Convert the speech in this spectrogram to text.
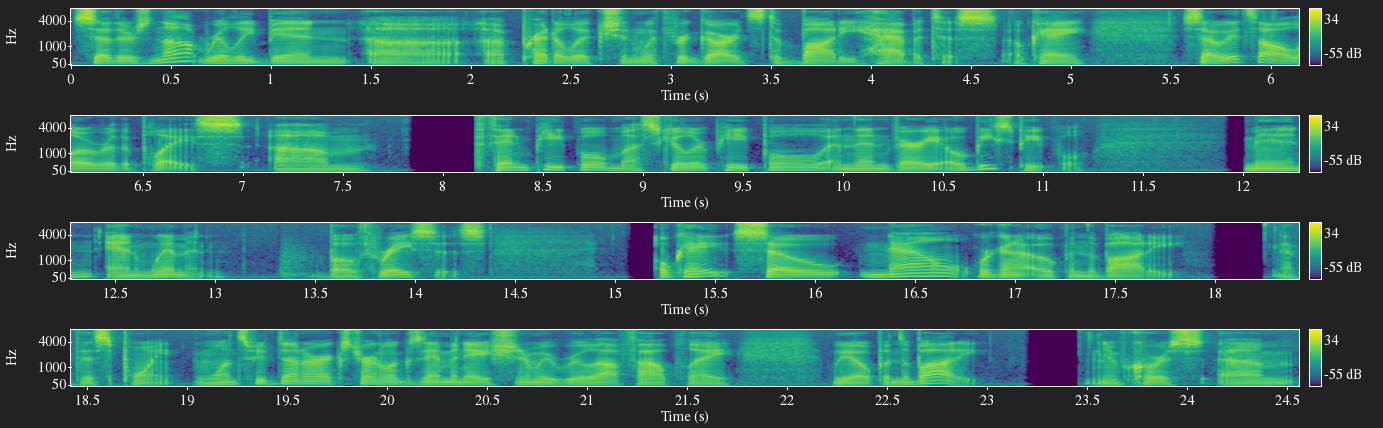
So there's not really been uh, a predilection with regards to body habitus, okay? So it's all over the place. Um, thin people, muscular people, and then very obese people, men and women, both races. Okay, so now we're going to open the body at this point. And once we've done our external examination, we rule out foul play, we open the body. And of course, um,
